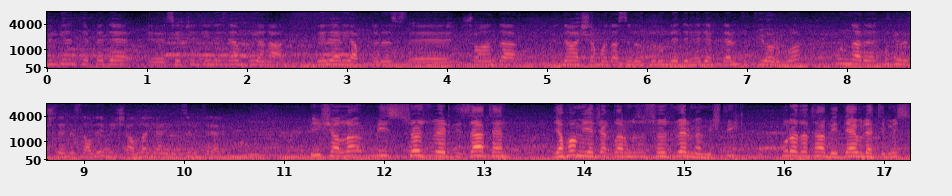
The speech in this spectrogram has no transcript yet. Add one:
Gürgentepe'de e, seçildiğinizden bu yana neler yaptınız? E, şu anda ne aşamadasınız? Durum nedir? Hedefler tutuyor mu? Bunları, bu görüşlerinizi alayım inşallah yayınımızı bitirelim. İnşallah biz söz verdik. Zaten yapamayacaklarımızı söz vermemiştik. Burada tabii devletimiz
